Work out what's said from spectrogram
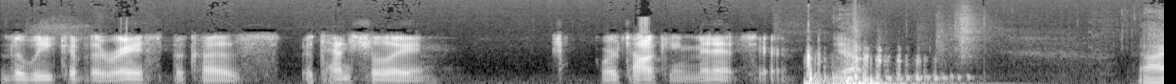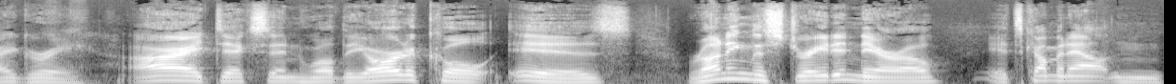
the week of the race because potentially we're talking minutes here. Yep. I agree. All right, Dixon. Well, the article is Running the Straight and Narrow. It's coming out in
